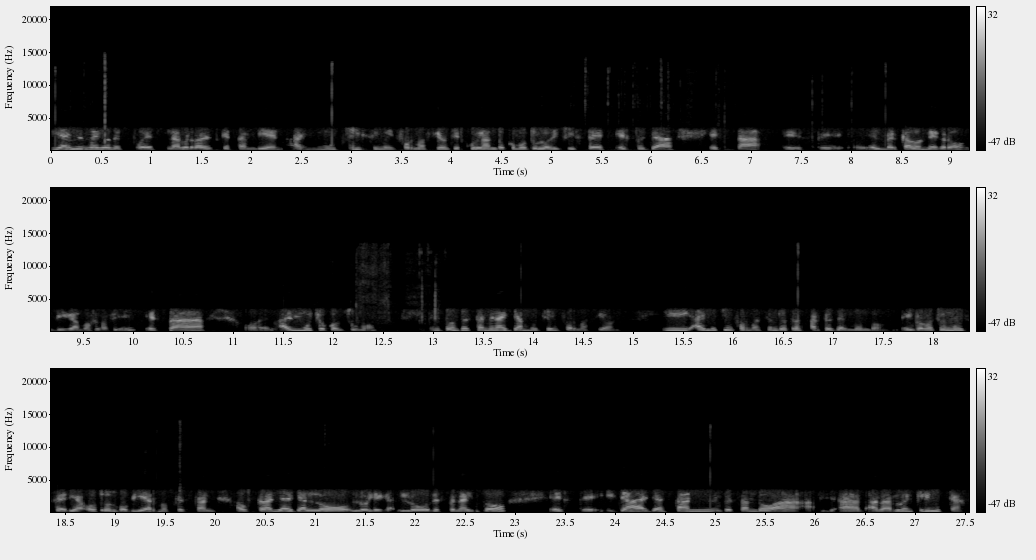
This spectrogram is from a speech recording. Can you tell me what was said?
Y año y medio después, la verdad es que también hay muchísima información circulando. Como tú lo dijiste, esto ya está, este, el mercado negro, digámoslo así, está, hay mucho consumo. Entonces también hay ya mucha información y hay mucha información de otras partes del mundo, información muy seria, otros gobiernos que están, Australia ya lo lo, lo despenalizó, este y ya ya están empezando a, darlo en clínica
